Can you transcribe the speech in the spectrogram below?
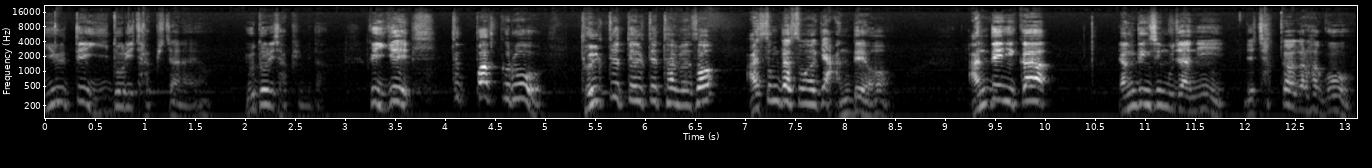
이을 때 이 돌이 잡히잖아요. 요 돌이 잡힙니다. 그 이게 뜻밖으로 될 듯 될 듯 하면서 알쏭달쏭하게 안 돼요. 안 되니까 양딩신 구단이 이제 착각을 하고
